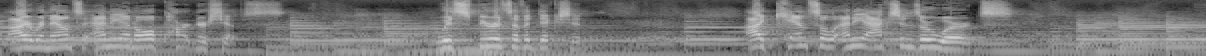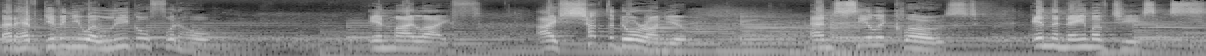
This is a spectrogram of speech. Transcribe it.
I renounce any and all partnerships with spirits of addiction. I cancel any actions or words that have given you a legal foothold in my life. I shut the door on you and seal it closed in the name of Jesus.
